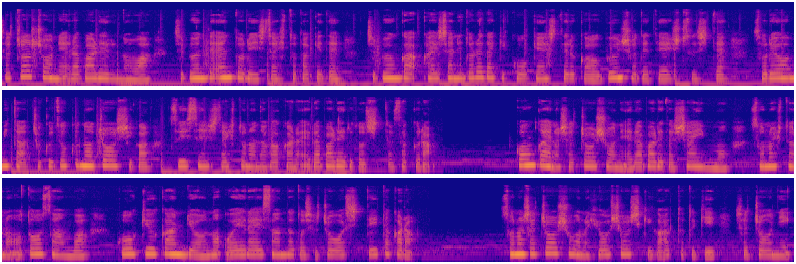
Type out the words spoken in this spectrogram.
社長賞に選ばれるのは自分でエントリーした人だけで自分が会社にどれだけ貢献してるかを文書で提出してそれを見た直属の上司が推薦した人の中から選ばれると知ったさくら今回の社長賞に選ばれた社員もその人のお父さんは高級官僚のお偉いさんだと社長は知っていたから。その社長賞の表彰式があった時社長に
